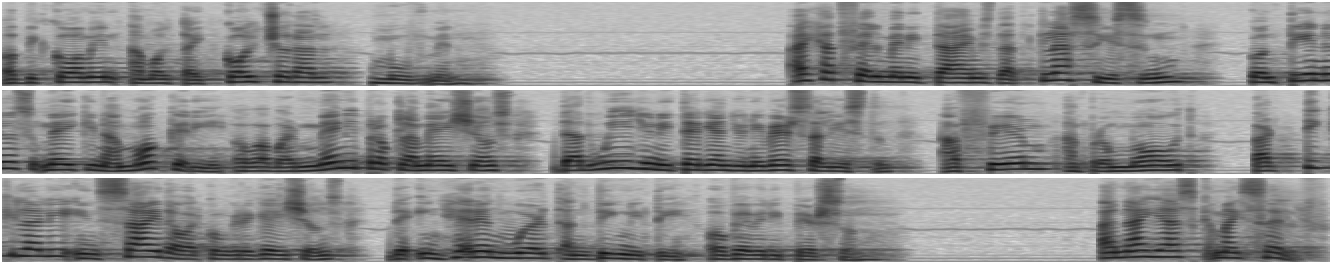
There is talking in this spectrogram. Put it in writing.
of becoming a multicultural movement. I have felt many times that classism continues making a mockery of our many proclamations that we Unitarian Universalists affirm and promote, particularly inside our congregations, the inherent worth and dignity of every person. And I ask myself,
